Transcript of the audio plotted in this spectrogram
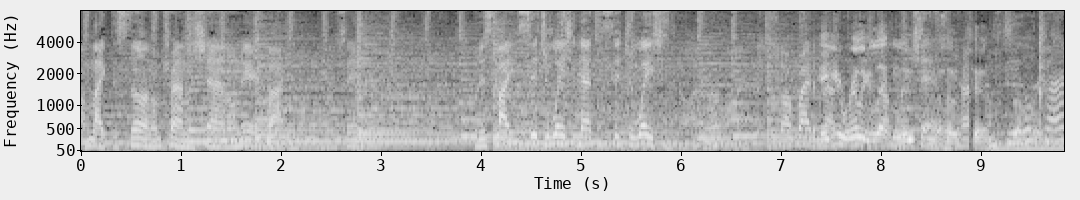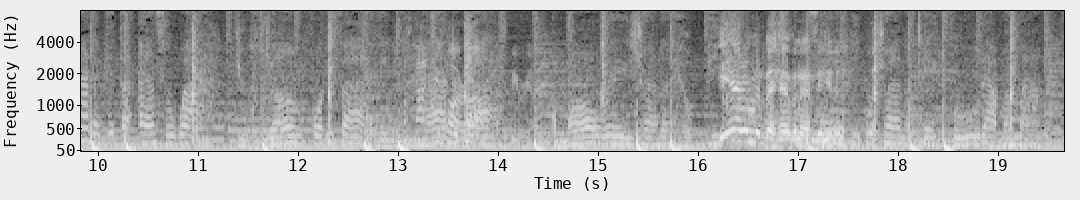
I'm like the sun. I'm trying to shine on everybody. You know what I'm saying? But it's like situation after situation. You know? So I write about Yeah, you're really it letting off loose in the chest, you hotel. I'm still reason. trying to get the answer why you were young, 45, and you Not had to far die. Let's be real. I'm always trying to help people. Yeah, I remember having I Need Some a- people trying to take food out my mouth.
